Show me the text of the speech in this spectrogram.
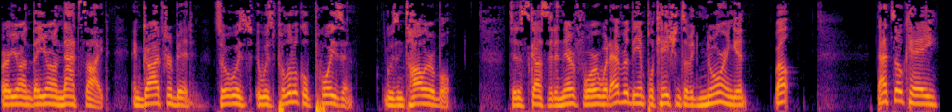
or you're on that you're on that side, and God forbid. So it was it was political poison. It was intolerable to discuss it, and therefore, whatever the implications of ignoring it, well, that's okay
